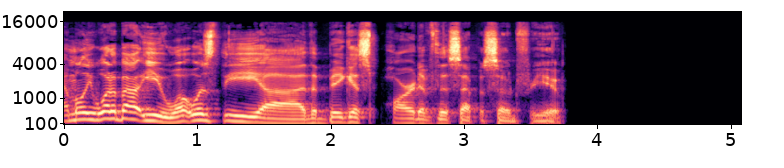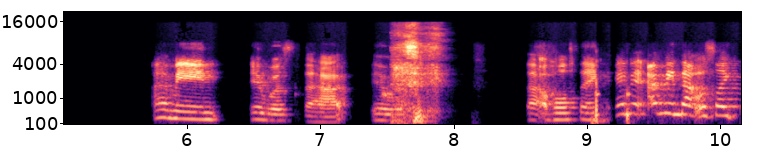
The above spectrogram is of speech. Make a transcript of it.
Emily, what about you? What was the uh, the biggest part of this episode for you? I mean, it was that. It was that whole thing. And it, I mean, that was like,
